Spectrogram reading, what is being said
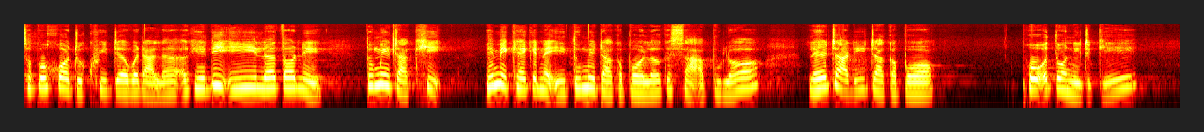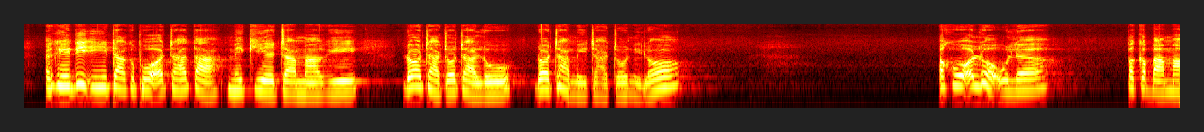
စပုခောတုခွီတဝဒါလအခေတိဤလောတောနေသူမိတာခိမိမိခဲကနေဤသူမိတာကပေါ်လကဆာအပူလောလဲတာဒီတာကပေါ်ဖိုးအသွန်နီတကေ အခေတိဤတာကပေါ်အတားတာမေကီယတာမာဂီဒေါတာဒေါတာလိုဒေါတာမီတာတောနေလောအခုအလောဦးလပကဘာမာ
